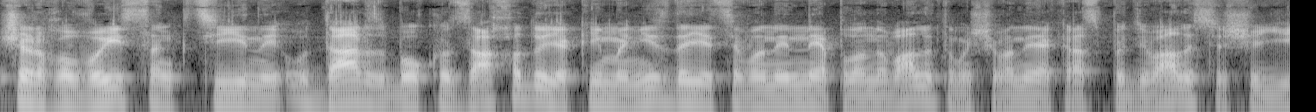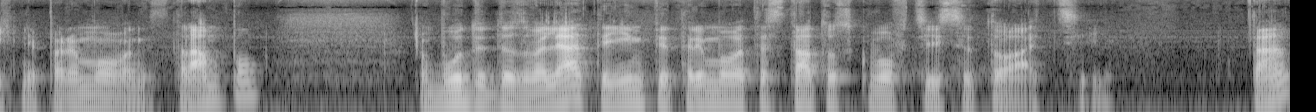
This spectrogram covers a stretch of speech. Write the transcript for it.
черговий санкційний удар з боку Заходу, який, мені здається, вони не планували, тому що вони якраз сподівалися, що їхні перемовини з Трампом будуть дозволяти їм підтримувати статус-кво в цій ситуації. Так?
